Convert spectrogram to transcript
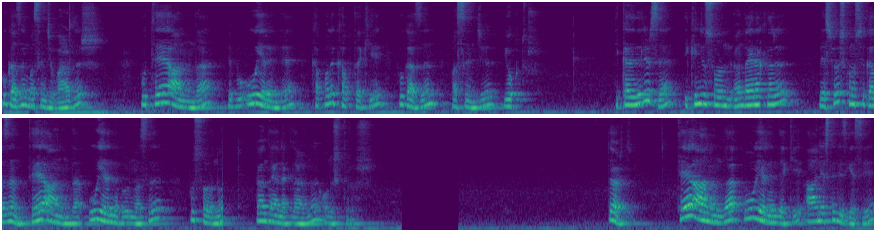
bu gazın basıncı vardır. Bu T anında ve bu U yerinde kapalı kaptaki bu gazın basıncı yoktur. Dikkat edilirse ikinci sorunun ön dayanakları ve söz konusu gazın T anında U yerinde bulunması bu sorunun ön dayanaklarını oluşturur. 4. T anında U yerindeki A nesne dizgesi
